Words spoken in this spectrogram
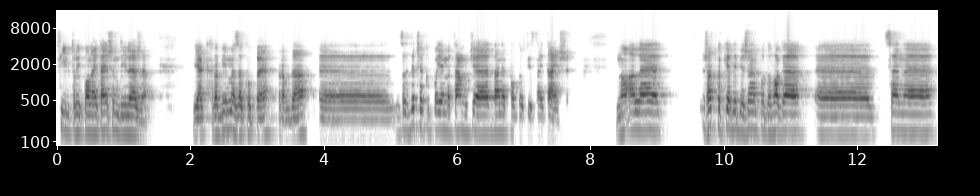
filtruj po najtańszym dealerze. Jak robimy zakupy, prawda, zazwyczaj kupujemy tam, gdzie dany produkt jest najtańszy. No ale rzadko kiedy bierzemy pod uwagę cenę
